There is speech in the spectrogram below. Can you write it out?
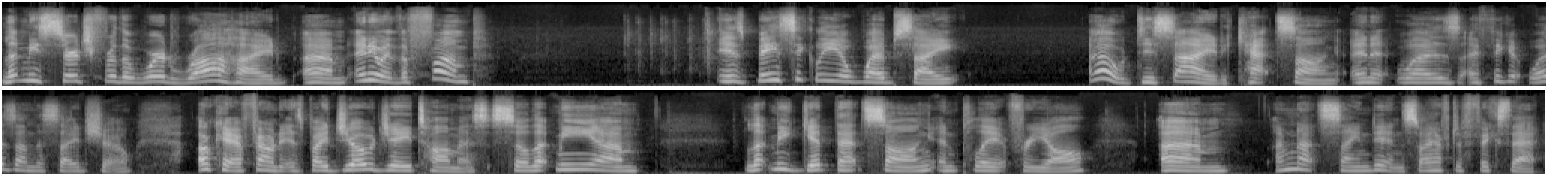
Let me search for the word rawhide. Um, anyway, the Fump is basically a website. Oh, Decide Cat Song. And it was, I think it was on the sideshow. Okay, I found it. It's by Joe J. Thomas. So let me um let me get that song and play it for y'all. Um I'm not signed in, so I have to fix that.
